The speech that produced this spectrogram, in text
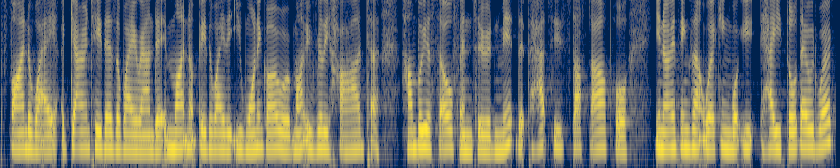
find a way. I guarantee there's a way around it. It might not be the way that you want to go, or it might be really hard to humble yourself and to admit that perhaps you're stuffed up or, you know, things aren't working what you, how you thought they would work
